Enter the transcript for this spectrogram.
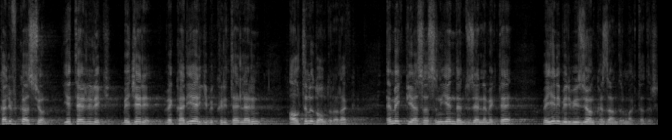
kalifikasyon, yeterlilik, beceri ve kariyer gibi kriterlerin altını doldurarak emek piyasasını yeniden düzenlemekte ve yeni bir vizyon kazandırmaktadır.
